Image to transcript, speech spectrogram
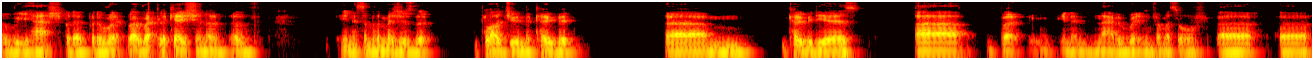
a rehash, but a but a, re, a replication of of you know some of the measures that applied during the COVID um, COVID years. Uh, but you know now they're written from a sort of uh, uh,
